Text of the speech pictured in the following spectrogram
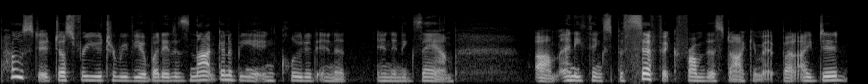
posted just for you to review, but it is not going to be included in a in an exam. Um, anything specific from this document, but I did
